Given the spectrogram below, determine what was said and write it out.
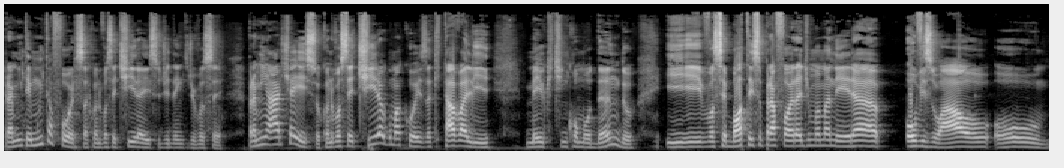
para mim tem muita força quando você tira isso de dentro de você. Para mim a arte é isso, quando você tira alguma coisa que tava ali meio que te incomodando e você bota isso para fora de uma maneira ou visual ou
